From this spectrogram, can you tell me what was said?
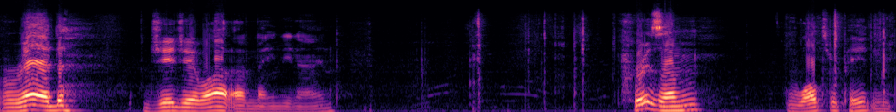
Red J.J. Watt on 99. Prizm, Walter Payton.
